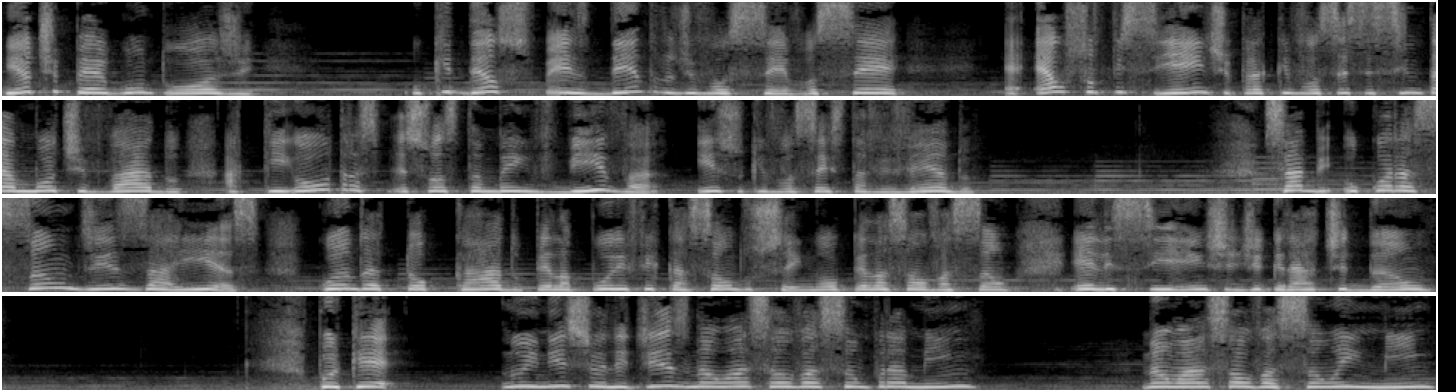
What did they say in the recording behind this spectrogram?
E eu te pergunto hoje: o que Deus fez dentro de você, você é, é o suficiente para que você se sinta motivado a que outras pessoas também vivam isso que você está vivendo? Sabe, o coração de Isaías, quando é tocado pela purificação do Senhor, pela salvação, ele se enche de gratidão. Porque no início ele diz: Não há salvação para mim, não há salvação em mim,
